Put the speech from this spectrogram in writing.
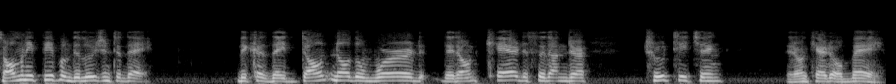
So many people in delusion today because they don't know the word, they don't care to sit under true teaching, they don't care to obey.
